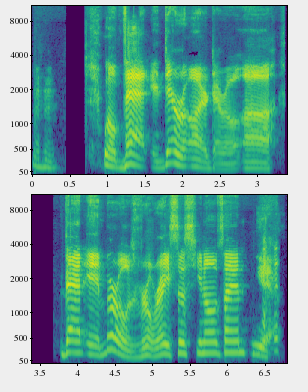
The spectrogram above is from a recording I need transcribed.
mm-hmm. Well, that and Daryl, are Daryl, uh, that and Burrow is real racist. You know what I'm saying? Yeah.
